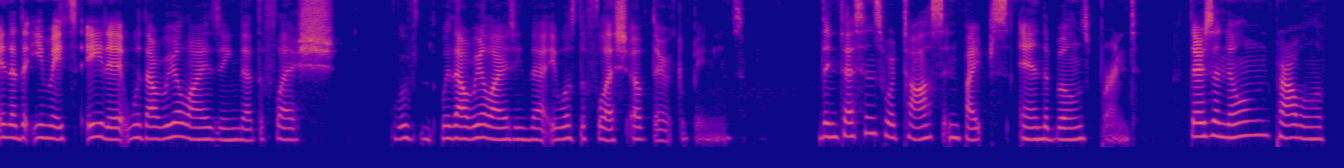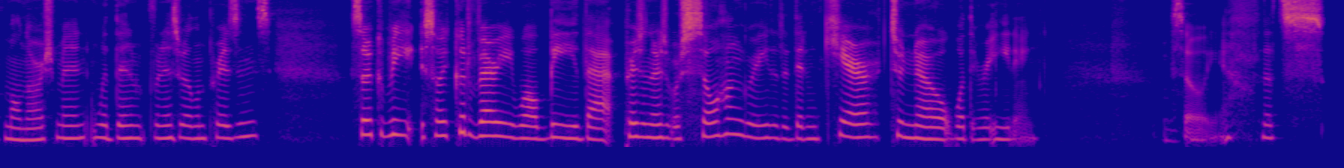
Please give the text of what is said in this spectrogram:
And that the inmates ate it without realizing that the flesh without realizing that it was the flesh of their companions. The intestines were tossed in pipes and the bones burned. There's a known problem of malnourishment within Venezuelan prisons. So it could be so it could very well be that prisoners were so hungry that they didn't care to know what they were eating. So yeah, that's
